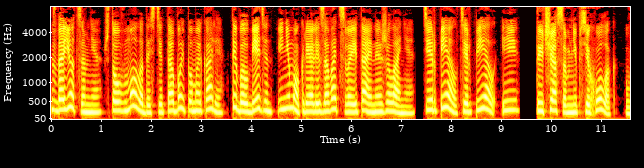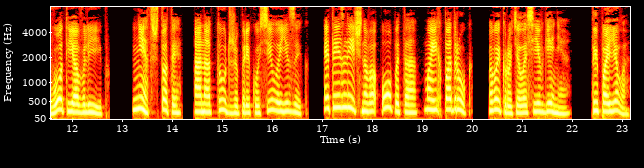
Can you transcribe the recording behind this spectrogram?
Сдается мне, что в молодости тобой помыкали. Ты был беден и не мог реализовать свои тайные желания. Терпел, терпел и... Ты часом не психолог? Вот я влип. Нет, что ты. Она тут же прикусила язык. Это из личного опыта моих подруг. Выкрутилась Евгения. Ты поела?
